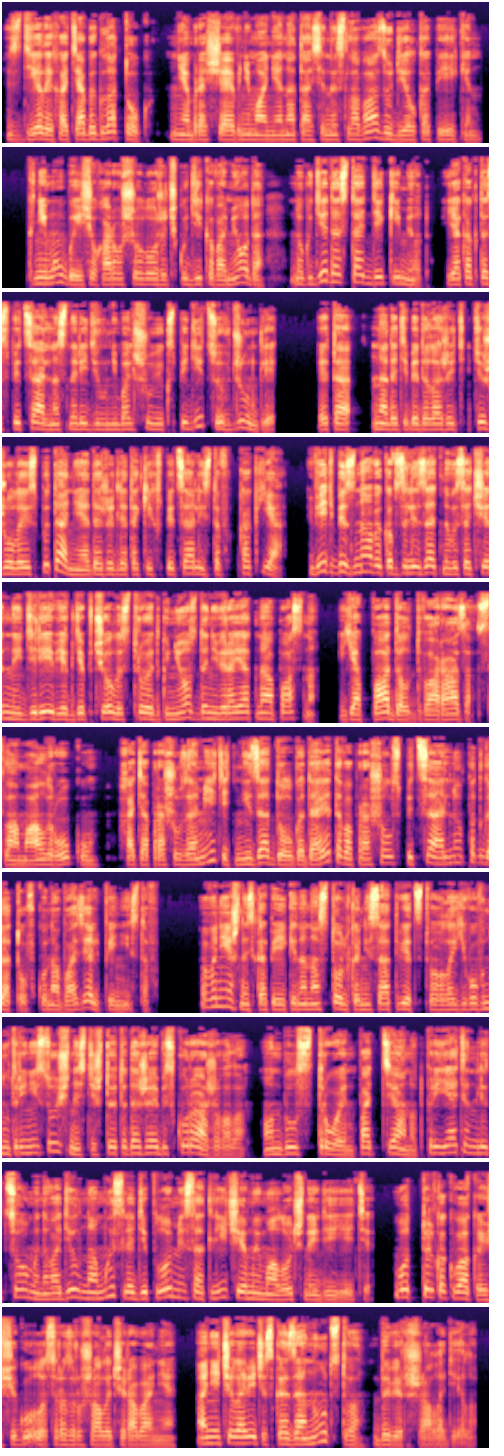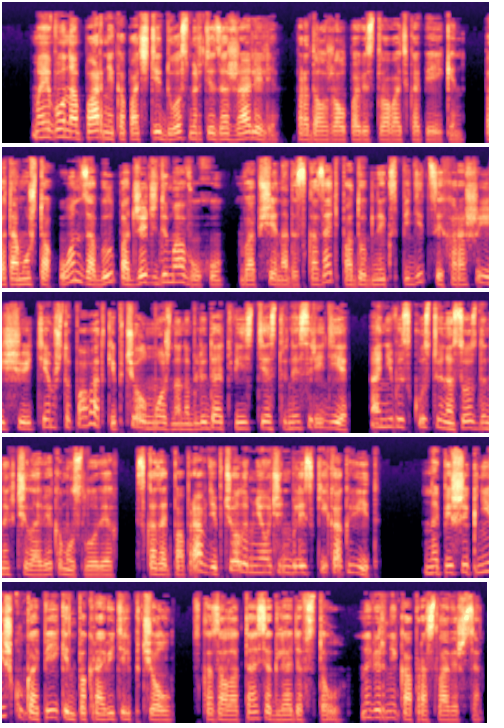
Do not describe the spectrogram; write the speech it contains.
«Сделай хотя бы глоток», не обращая внимания на Тасины слова, зудел Копейкин. К нему бы еще хорошую ложечку дикого меда, но где достать дикий мед? Я как-то специально снарядил небольшую экспедицию в джунгли. Это, надо тебе доложить, тяжелое испытание даже для таких специалистов, как я. Ведь без навыков залезать на высоченные деревья, где пчелы строят гнезда, невероятно опасно. Я падал два раза, сломал руку. Хотя, прошу заметить, незадолго до этого прошел специальную подготовку на базе альпинистов. Внешность Копейкина настолько не соответствовала его внутренней сущности, что это даже обескураживало. Он был строен, подтянут, приятен лицом и наводил на мысль о дипломе с отличием и молочной диете. Вот только квакающий голос разрушал очарование, а нечеловеческое занудство довершало дело. «Моего напарника почти до смерти зажалили», — продолжал повествовать Копейкин потому что он забыл поджечь дымовуху. Вообще, надо сказать, подобные экспедиции хороши еще и тем, что повадки пчел можно наблюдать в естественной среде, а не в искусственно созданных человеком условиях. Сказать по правде, пчелы мне очень близки как вид. «Напиши книжку «Копейкин покровитель пчел», — сказала Тася, глядя в стол. «Наверняка прославишься».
